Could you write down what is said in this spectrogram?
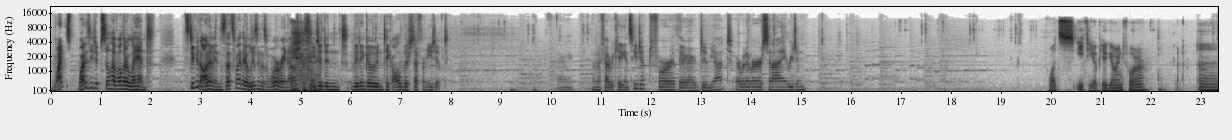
Why does why does Egypt still have all their land? Stupid Ottomans. That's why they're losing this war right now. Because Egypt didn't they didn't go and take all their stuff from Egypt. All right, I'm gonna fabricate against Egypt for their Dumyat or whatever Sinai region. What's Ethiopia going for? Uh,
